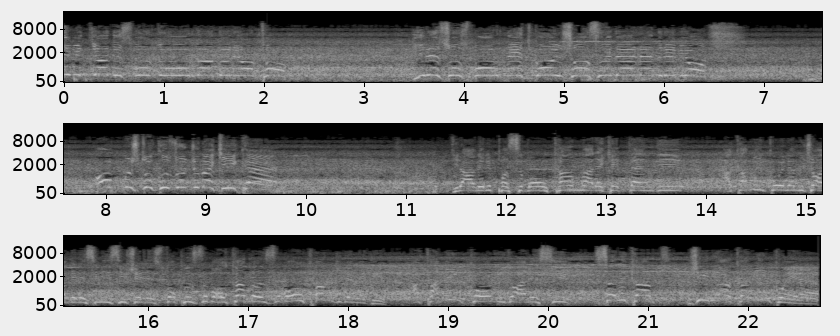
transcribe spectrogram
Dimitriadis vurdu. Uğur'dan dönüyor top. Giresunspor net gol şansını değerlendiremiyor. 69. dakika. Dilaveri pası Volkan'la hareketlendi. Akaminko ile mücadelesini izleyeceğiz. Top hızlı Volkan da hızlı. Volkan gidemedi. Akaminko müdahalesi. Sarı kart Jerry Akaminko'ya.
